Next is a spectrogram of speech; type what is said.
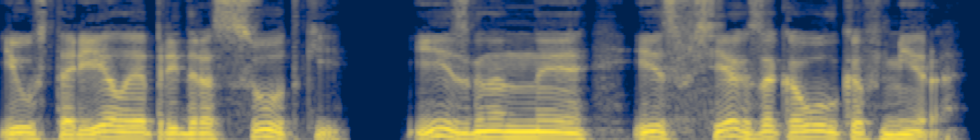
и устарелые предрассудки, изгнанные из всех закоулков мира.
